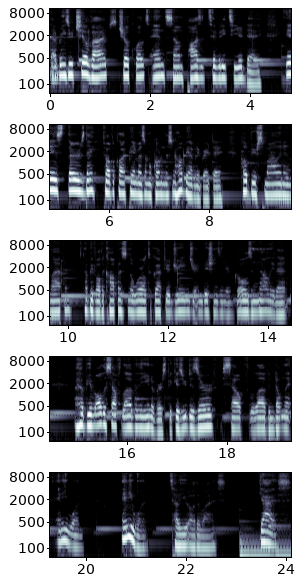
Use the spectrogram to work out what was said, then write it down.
that brings you chill vibes, chill quotes, and some positivity to your day. It is Thursday, 12 o'clock p.m. as I'm recording this, and I hope you're having a great day. Hope you're smiling and laughing. Hope you have all the confidence in the world to go after your dreams, your ambitions, and your goals. And not only that, I hope you have all the self love in the universe because you deserve self love and don't let anyone, anyone, tell you otherwise. Guys,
